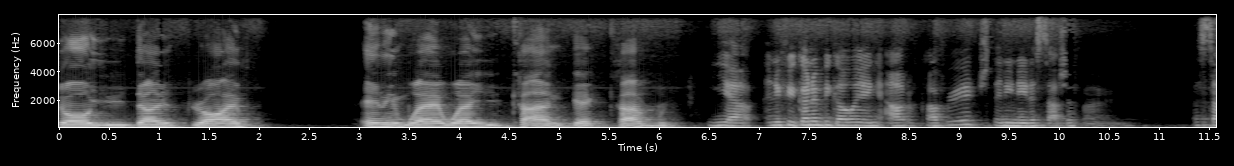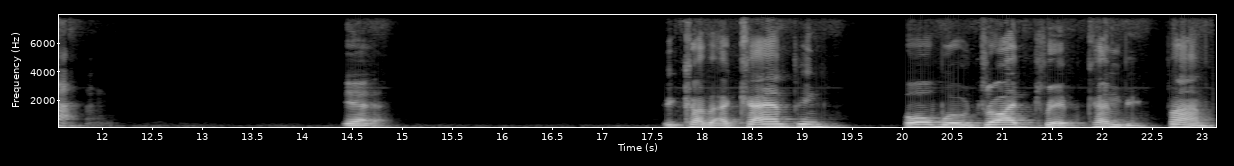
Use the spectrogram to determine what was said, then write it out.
sure you don't drive anywhere where you can't get coverage. Yeah, and if you're going to be going out of coverage, then you need a SATA phone. a sat phone. Yeah. Because a camping four wheel drive trip can be fun,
